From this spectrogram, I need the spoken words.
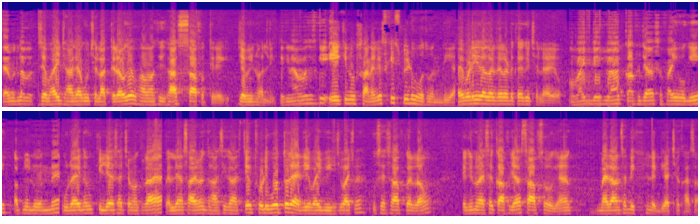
है। मतलब जैसे भाई जहाँ को चलाते रहोगे वहाँ की घास साफ़ होती रहेगी, ज़मीन वाली। लेकिन अब इसकी एक ही नुकसान है कि इसकी स्पीड बहुत मंदी है। भाई बड़ी रगड़ रगड़ करके चलाए हो। और भाई देख यार, काफ़ी ज़्यादा सफ़ाई होगी अपने लोन में। पूरा एकदम क्लियर सा चमक रहा है। पहले सारे में घास ही घास थी थोड़ी बहुत तो रह रही है भाई बीच बाच में। उसे साफ़ कर रहा हूँ। लेकिन वैसे काफ़ी ज़्यादा साफ़ सा हो गया है। मैदान से दिखने लग गया अच्छा खासा।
